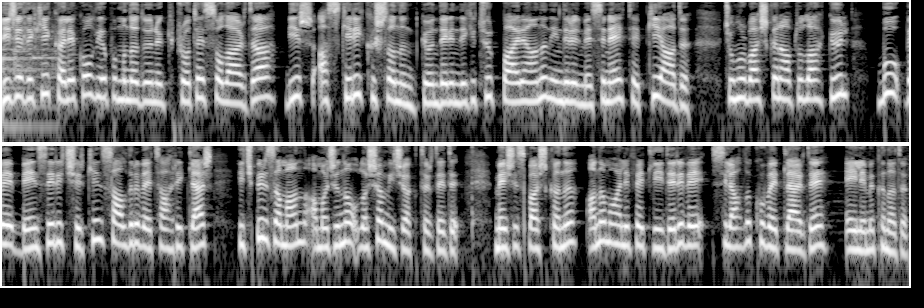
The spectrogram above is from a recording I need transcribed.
Lice'deki kale kol yapımına dönük protestolarda bir askeri kışlanın gönderindeki Türk bayrağının indirilmesine tepki yağdı. Cumhurbaşkanı Abdullah Gül bu ve benzeri çirkin saldırı ve tahrikler hiçbir zaman amacına ulaşamayacaktır dedi. Meclis Başkanı, ana muhalefet lideri ve silahlı kuvvetlerde eylemi kınadı.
